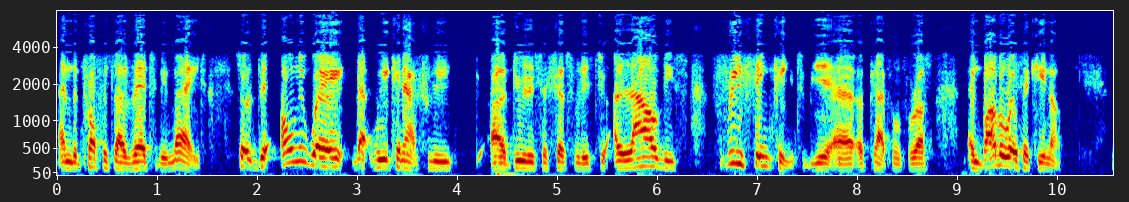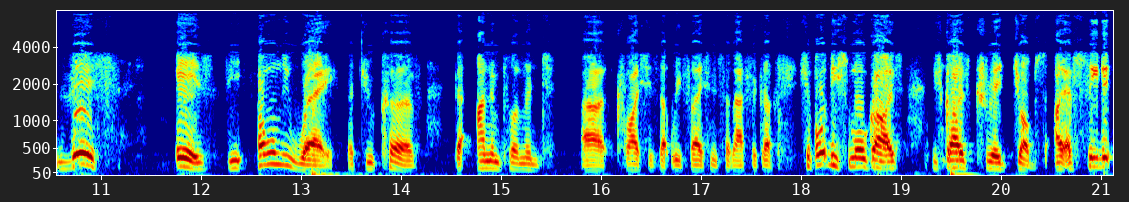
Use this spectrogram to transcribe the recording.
and the profits are there to be made. So the only way that we can actually uh, do this successfully is to allow this free thinking to be a, a platform for us. And by the way, Sakina, this is the only way that you curve the unemployment uh, crisis that we face in South Africa. Support these small guys. These guys create jobs. I have seen it.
